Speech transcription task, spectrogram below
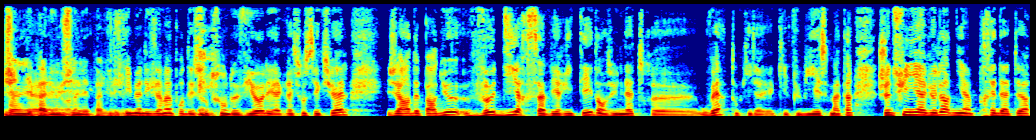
Je ne l'ai pas Euh, lu, je ne l'ai pas lu. Il a mis pas lu. examen pour des soupçons de viol et agression sexuelle. Gérard Depardieu veut dire sa vérité dans une lettre euh, ouverte, donc il a- qui est publiée ce matin. Je ne suis ni un violeur ni un prédateur.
